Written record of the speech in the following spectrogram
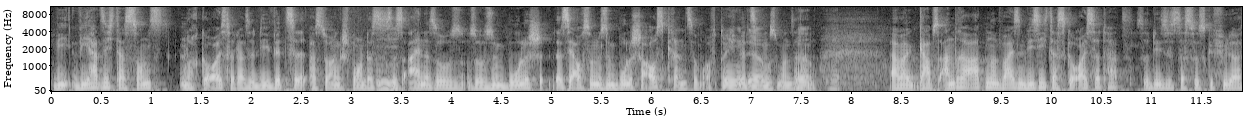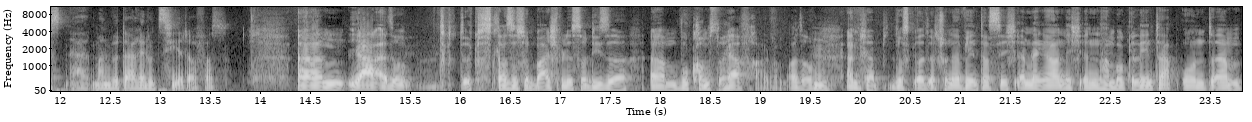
Wie, wie hat sich das sonst noch geäußert? Also die Witze hast du angesprochen, das mhm. ist das eine so, so symbolische, das ist ja auch so eine symbolische Ausgrenzung oft durch mhm, Witze, ja. muss man sagen. Ja, aber gab es andere Arten und Weisen, wie sich das geäußert hat? So dieses, dass du das Gefühl hast, man wird da reduziert auf was? Ähm, ja, also das klassische Beispiel ist so diese ähm, Wo kommst du her Frage. Also hm. ähm, ich habe das schon erwähnt, dass ich ähm, länger nicht in Hamburg gelehnt habe und ähm,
